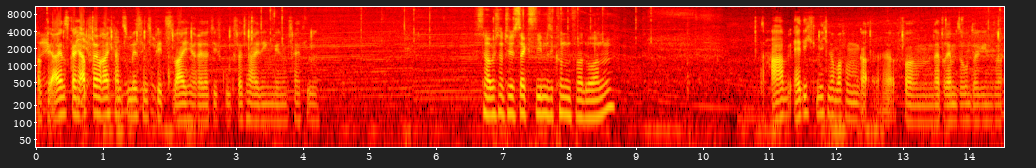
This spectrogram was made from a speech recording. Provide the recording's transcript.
P1 gleich abschreiben reicht, kannst du mindestens P2 hier relativ gut verteidigen gegen Vettel. Jetzt habe ich natürlich 6, 7 Sekunden verloren. Da hätte ich nicht nochmal vom, äh, von der Bremse runtergehen sollen.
